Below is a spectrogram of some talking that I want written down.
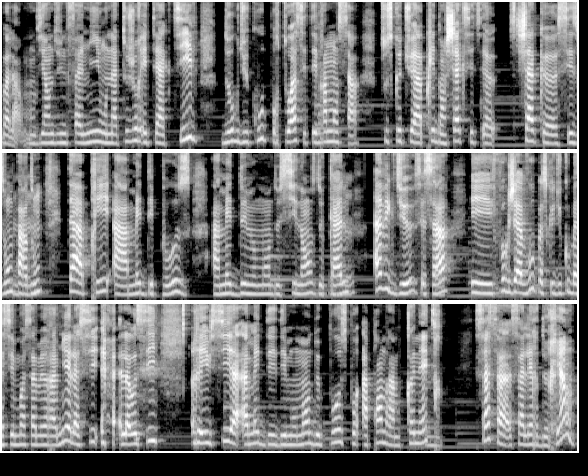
voilà on vient d'une famille on a toujours été active donc du coup pour toi c'était vraiment ça tout ce que tu as appris dans chaque euh, chaque euh, saison mhm. pardon t'as appris à mettre des pauses à mettre des moments de silence de calme mhm. avec Dieu, c'est ça. Et il faut que j'avoue parce que du coup, bah c'est moi sa meilleure amie. Elle a aussi, elle a aussi réussi à, mettre des, des moments de pause pour apprendre à me connaître. Ça, ça, ça a l'air de rien.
